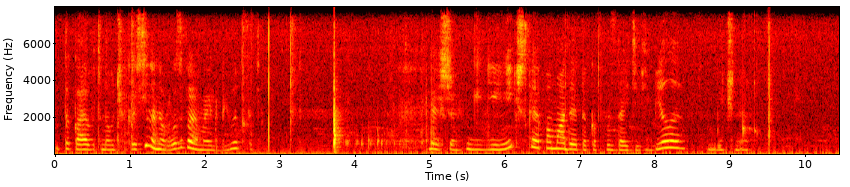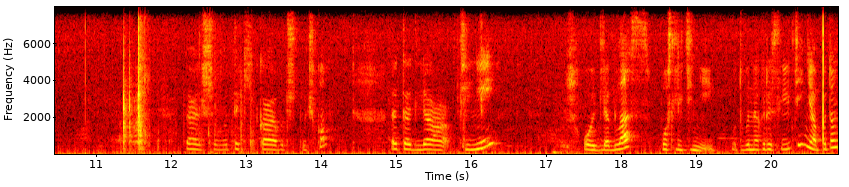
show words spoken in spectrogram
Вот такая вот она очень красивая, она розовая, моя любимая, кстати. Дальше гигиеническая помада, это, как вы знаете, белая обычная. Дальше вот такая вот штучка. Это для теней, ой, для глаз после теней. Вот вы накреслили тени, а потом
